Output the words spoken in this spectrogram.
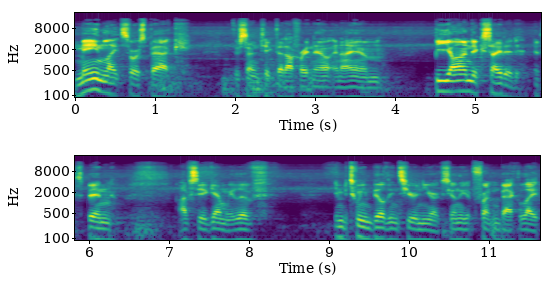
main light source back. They're starting to take that off right now, and I am beyond excited. It's been obviously again we live in between buildings here in New York, so you only get front and back light,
